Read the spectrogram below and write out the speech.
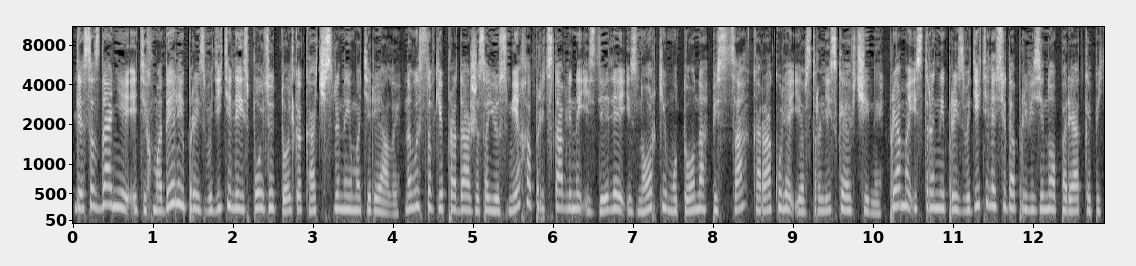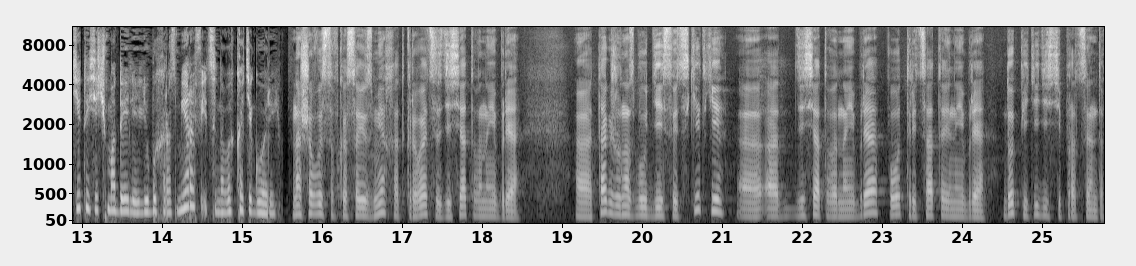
Для создания этих моделей производители используют только качественные материалы. На выставке продажи «Союз меха» представлены изделия из норки, мутона, песца, каракуля и австралийской овчины. Прямо из страны производителя сюда привезено порядка 5000 моделей любых размеров и ценовых категорий. Наша выставка «Союз меха» открывается с 10 ноября. А, Также у нас будут действовать скидки а, от 10 ноября по 30 ноября до 50%.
